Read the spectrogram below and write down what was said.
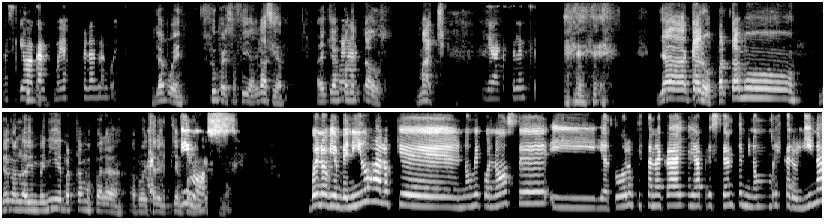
Así que Súper. bacán, voy a esperar la encuesta. Ya pues, súper Sofía, gracias. Ahí quedan conectados. Match. Ya, excelente. ya, Caro, partamos, denos la bienvenida y partamos para aprovechar el tiempo. máximo. Bueno, bienvenidos a los que no me conocen y, y a todos los que están acá ya presentes. Mi nombre es Carolina.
